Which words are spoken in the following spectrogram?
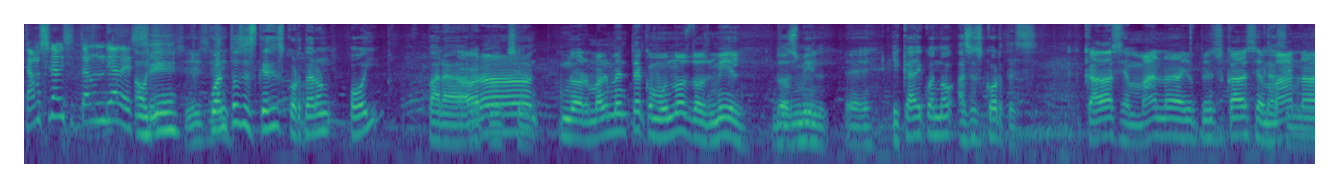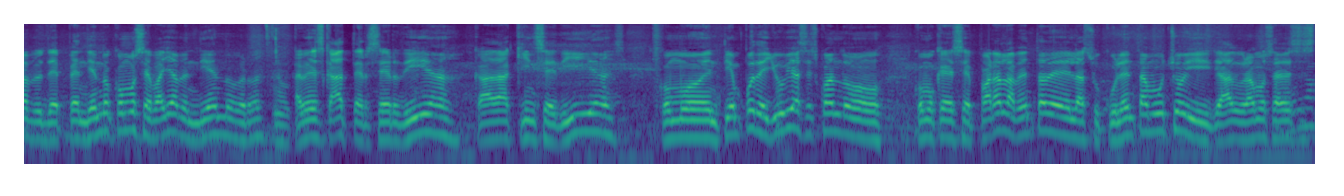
Te vamos a ir a visitar un día de estos. Oye, Sí, sí. ¿cuántos esquejes cortaron hoy para Ahora reproducción? normalmente como unos 2000. 2000. eh. ¿Y cada cuándo haces cortes? Cada semana, yo pienso cada semana, dependiendo cómo se vaya vendiendo, ¿verdad? Ok. A veces cada tercer día, cada 15 días. Como en tiempo de lluvias es cuando como que se para la venta de la suculenta mucho y ya duramos a veces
